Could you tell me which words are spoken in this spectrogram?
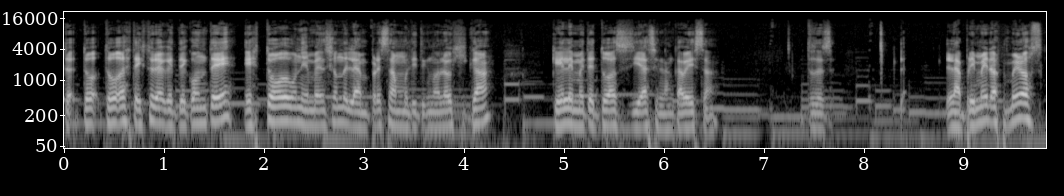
to- to- toda esta historia que te conté, es toda una invención de la empresa multitecnológica que le mete todas esas ideas en la cabeza. Entonces, la primera, los primeros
